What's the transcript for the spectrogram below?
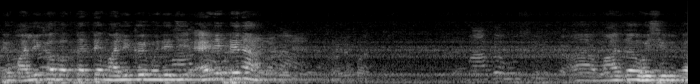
त्या मालिका बघतात. त्या मालिकेमध्ये जी ऍड येते ना हा, माझा होशील का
